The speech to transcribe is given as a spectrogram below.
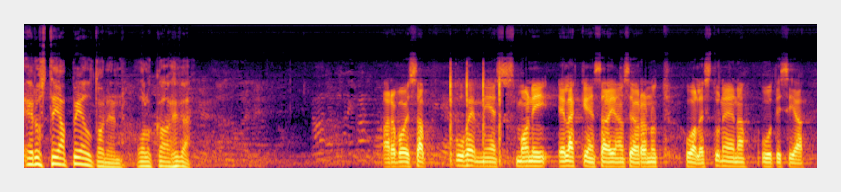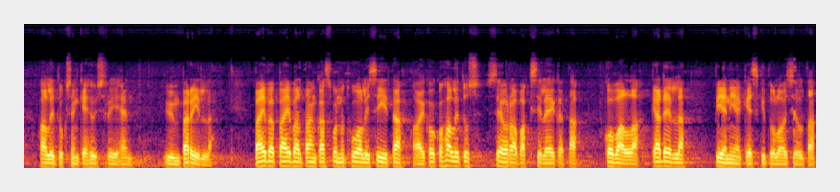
— Edustaja Peltonen, olkaa hyvä. Arvoisa puhemies! Moni eläkkeensaaja on seurannut huolestuneena uutisia hallituksen kehysriihen ympärillä. Päivä päivältä on kasvanut huoli siitä, aikooko hallitus seuraavaksi leikata kovalla kädellä pieni- ja keskituloisilta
